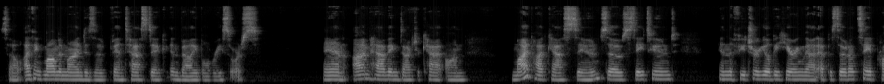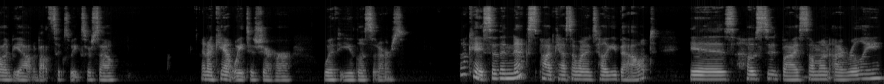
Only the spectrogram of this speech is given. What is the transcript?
So I think Mom in Mind is a fantastic, invaluable resource. And I'm having Dr. Kat on my podcast soon, so stay tuned. In the future, you'll be hearing that episode. I'd say it'd probably be out in about six weeks or so. And I can't wait to share her with you listeners. Okay, so the next podcast I want to tell you about is hosted by someone I really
